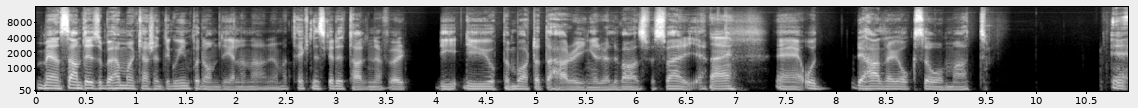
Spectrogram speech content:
men samtidigt så behöver man kanske inte gå in på de delarna, de här tekniska detaljerna, för det, det är ju uppenbart att det här har ingen relevans för Sverige. Nej. Eh, och det handlar ju också om att, eh,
